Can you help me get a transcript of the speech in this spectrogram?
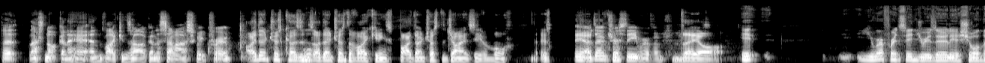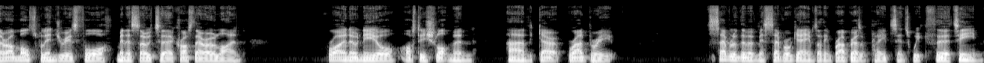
that that's not going to hit, and Vikings are going to somehow squeak through. I don't trust Cousins. I don't trust the Vikings, but I don't trust the Giants even more. Yeah, I don't trust either of them. They are. It. You referenced injuries earlier, Sean. There are multiple injuries for Minnesota across their O line. Ryan O'Neill, Austin Schlottmann, and Garrett Bradbury. Several of them have missed several games. I think Bradbury hasn't played since week 13.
